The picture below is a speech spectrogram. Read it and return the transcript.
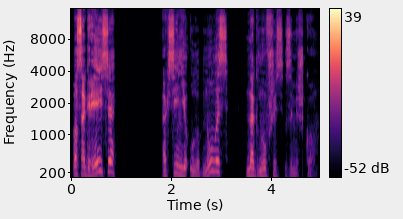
Посогрейся!» Аксинья улыбнулась, нагнувшись за мешком.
